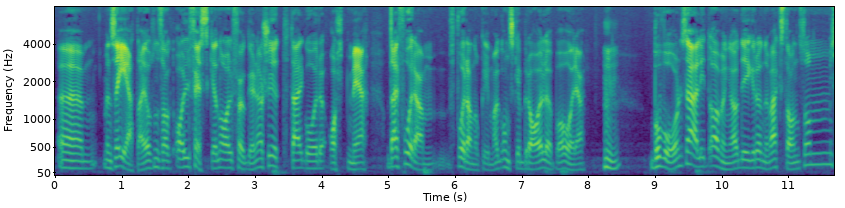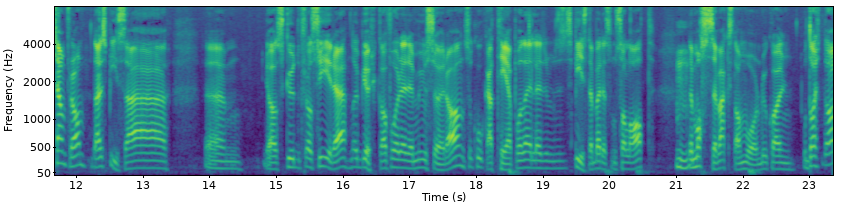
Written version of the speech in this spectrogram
Um, men så eter jeg jo som sagt all fisken og all fuglen jeg skyter. Der går alt med. Og Der får jeg, får jeg nok i meg ganske bra i løpet av året. Mhm. På våren så er jeg litt avhengig av de grønne vekstene som kommer fram. Der spiser jeg um, ja, skudd fra syre. Når bjørka får disse musørene, så koker jeg te på det, eller spiser det bare som salat. Mm. Det er masse vekster om våren du kan Og da, da,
